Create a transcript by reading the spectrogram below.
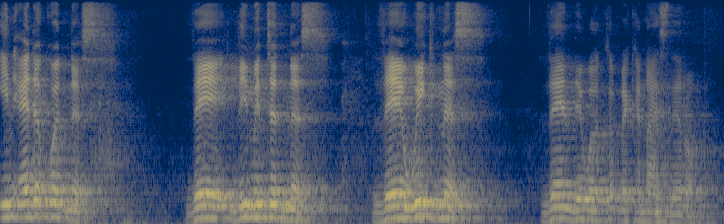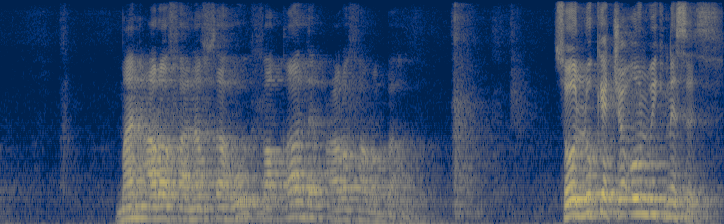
inadequateness, their limitedness, their weakness, then they will recognize their Rabb. Man arafa nafsahu faqad arafa rabbahu. So look at your own weaknesses.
